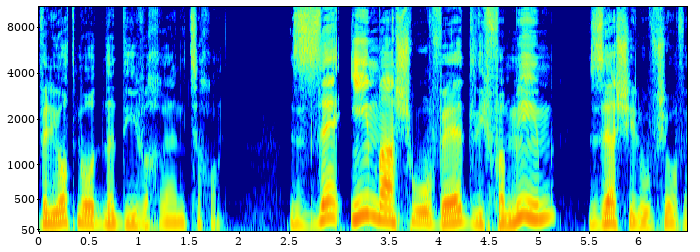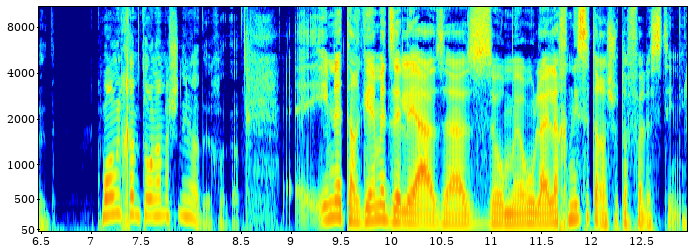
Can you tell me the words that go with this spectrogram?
ולהיות מאוד נדיב אחרי הניצחון. זה, אם משהו עובד, לפעמים זה השילוב שעובד. כמו מלחמת העולם השנייה, דרך אגב. אם נתרגם את זה לעזה, אז זה אומר אולי להכניס את הרשות הפלסטינית.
